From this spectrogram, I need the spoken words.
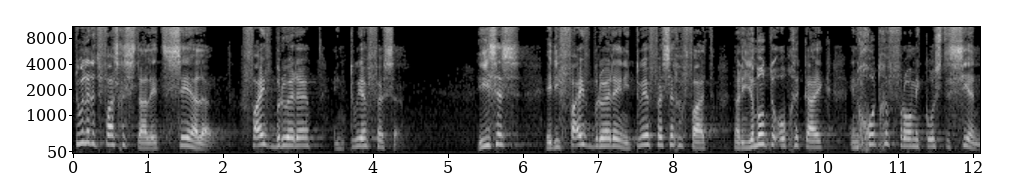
Toe hulle dit vasgestel het, sê hulle: "5 brode en 2 visse." Jesus het die 5 brode en die 2 visse gevat, na die hemel toe opgekyk en God gevra om die kos te seën.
